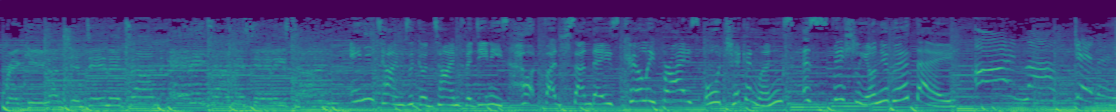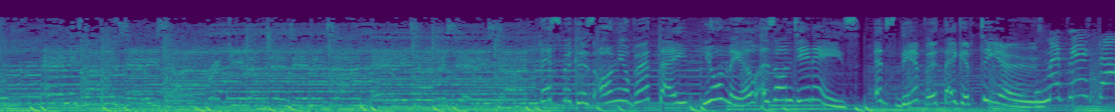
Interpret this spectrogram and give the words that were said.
Breaky lunch and dinner time. Anytime is Denny's time. Anytime's a good time for Denny's hot fudge sundaes, curly fries, or chicken wings, especially on your birthday. I love Denny's. Anytime is Denny's time. Breaky lunch and dinner time. Anytime is Denny's time. That's because on your birthday, your meal is on Denny's. It's their birthday gift to you. My birthday!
